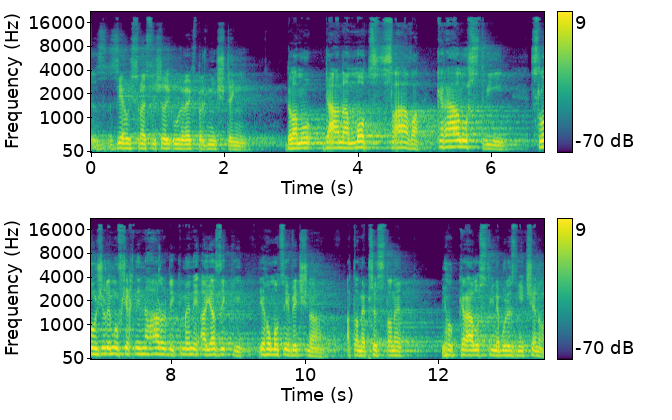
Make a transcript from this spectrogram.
z jeho jsme slyšeli úryvek v první čtení. Byla mu dána moc, sláva, království, sloužili mu všechny národy, kmeny a jazyky, jeho moc je věčná a ta nepřestane, jeho království nebude zničeno.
